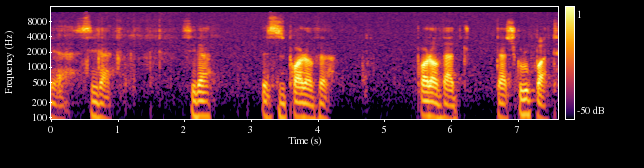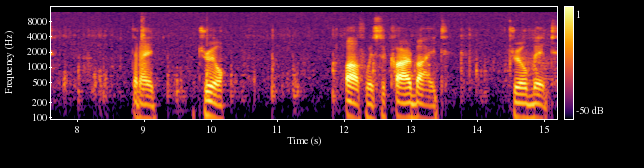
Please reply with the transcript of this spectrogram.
Yeah, see that? See that? This is part of the part of that that screw butt that I drill off with the carbide drill bit.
